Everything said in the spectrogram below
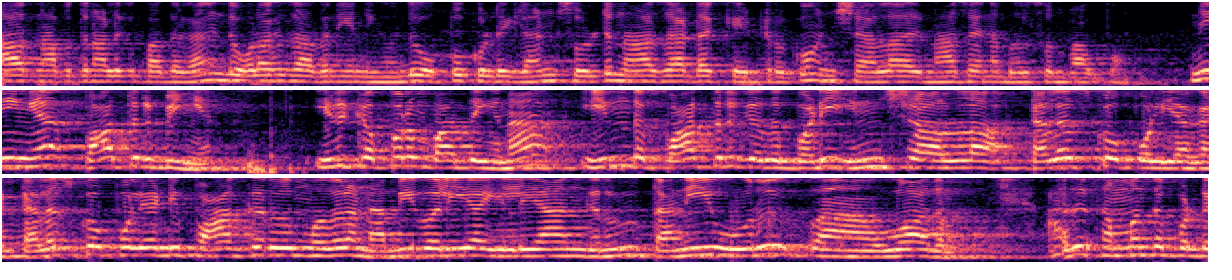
ஆறு நாற்பத்தி நாலுக்கு பார்த்துருக்காங்க இந்த உலக சாதனையை நீங்கள் வந்து பண்ணுறீங்களான்னு சொல்லிட்டு நாசாட்ட கேட்டிருக்கோம். இன்ஷால்லா நாசா என்ன பதில் சொல்லி பார்ப்போம். நீங்கள் பார்த்துருப்பீங்க. இதுக்கப்புறம் பார்த்தீங்கன்னா இந்த பார்த்துருக்கிறது படி இன்ஷா அல்லா டெலஸ்கோப் வழியாக டெலஸ்கோப் வழியாட்டி பார்க்கறது முதல்ல நபி வழியா இல்லையாங்கிறது தனி ஒரு விவாதம். அது சம்மந்தப்பட்ட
